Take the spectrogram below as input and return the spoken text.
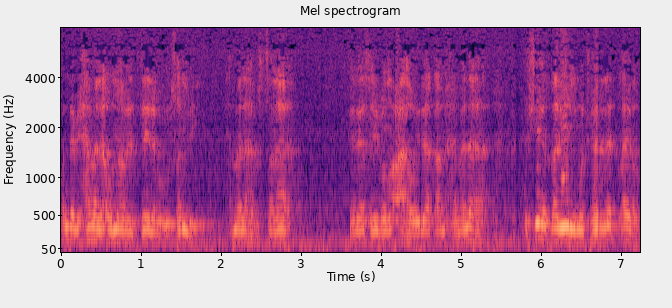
والنبي حمل امامه زينب وهو يصلي. حملها في الصلاة. كان يصلي بضعها وإذا قام حملها. فالشيء القليل المتفرق لا يضر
